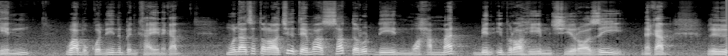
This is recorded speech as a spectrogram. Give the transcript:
เห็นว่าบุคคลนี้นั้นเป็นใครนะครับ มุลาซัตรอชื่อเต็มว่าซัตรุดดีนมุฮัมมัดบินอิบรอฮีมชีรอซีนะครับหรือ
